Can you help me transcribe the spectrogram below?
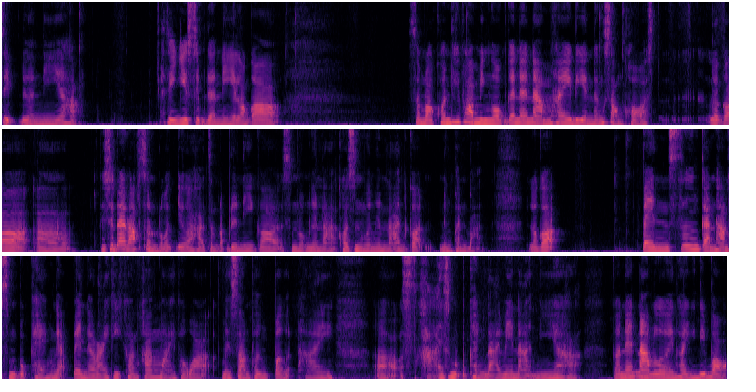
20 เดือนนี้อะค่ะที่ 20 เดือนนี้แล้วก็ สำหรับคนที่พอมีงบก็แนะนำให้เรียนทั้งสองคอร์ส แล้วก็คือจะได้รับส่วนลดเยอะค่ะสำหรับเดือนนี้ก็สำนวนเงินล้านคอร์สสำนวนเงินล้านก็ 1,000 บาท แล้วก็เป็นซึ่งการทำสมุดปกแข็งเนี่ยเป็นอะไรที่ค่อนข้างใหม่ เพราะว่าเมซอนเพิ่งเปิดให้ขายสมุดปกแข็งได้ไม่นานนี้ค่ะ ก็แนะนำเลยนะคะอย่างที่บอก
